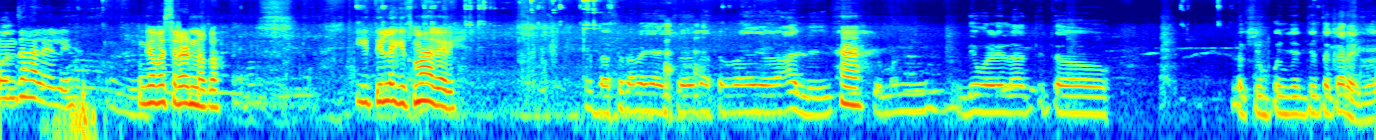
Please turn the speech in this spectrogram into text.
ऊन झालेले ग बस रड नको. इथे लगेच महागारी. दसऱ्याला यायचं दसऱ्याला आले हा. की मग दिवाळीला तिथं लक्ष्मीपूजन तिथं करायचं.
